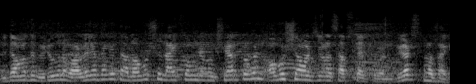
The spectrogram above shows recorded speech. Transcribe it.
যদি আমাদের ভিডিওগুলো ভালো লেগে থাকে, তাহলে অবশ্যই লাইক কমেন্ট এবং শেয়ার করবেন। অবশ্যই আমার চ্যানেল সাবস্ক্রাইব করবেন। বিয়ার্স ভালো থাকেন।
